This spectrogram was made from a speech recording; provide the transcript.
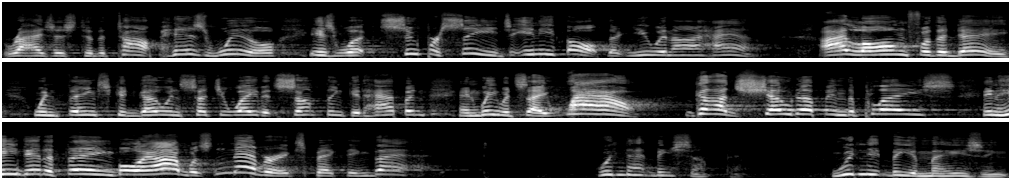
rises to the top. His will is what supersedes any thought that you and I have. I long for the day when things could go in such a way that something could happen and we would say, Wow, God showed up in the place and He did a thing. Boy, I was never expecting that. Wouldn't that be something? Wouldn't it be amazing?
